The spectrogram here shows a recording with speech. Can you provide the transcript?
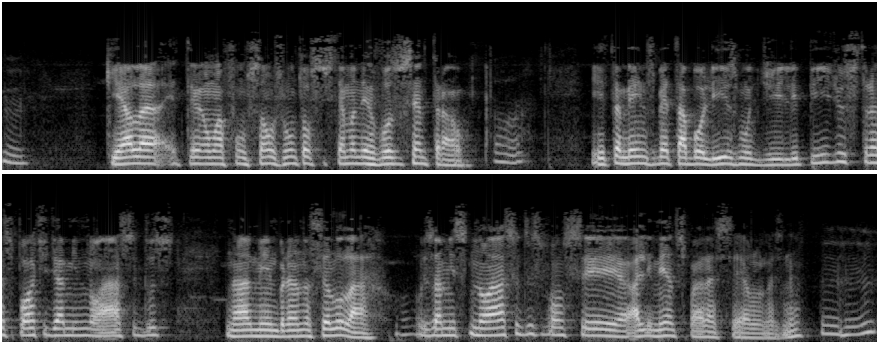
hum. Que ela tem uma função junto ao sistema nervoso central. Oh e também nos metabolismo de lipídios, transporte de aminoácidos na membrana celular. Os aminoácidos vão ser alimentos para as células, né? Uhum.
